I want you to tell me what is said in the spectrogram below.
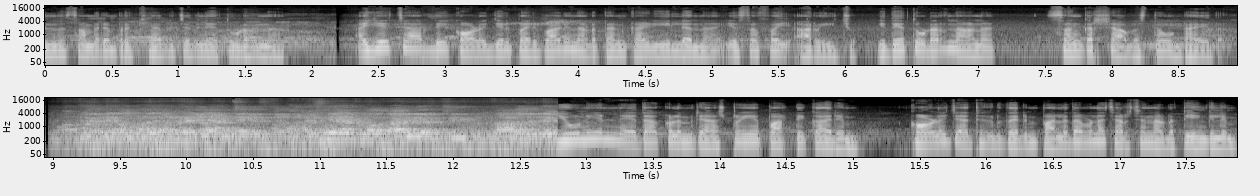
എന്ന് സമരം പ്രഖ്യാപിച്ചതിനെ തുടർന്ന് ഐ എച്ച് ആർ ഡി കോളേജിൽ പരിപാടി നടത്താൻ കഴിയില്ലെന്ന് എസ് എഫ് ഐ അറിയിച്ചു. ഇതേ തുടർന്നാണ് സംഘർഷാവസ്ഥ ഉണ്ടായത്. യൂണിയൻ നേതാക്കളും രാഷ്ട്രീയ പാർട്ടിക്കാരും കോളേജ് അധികൃതരും പലതവണ ചർച്ച നടത്തിയെങ്കിലും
